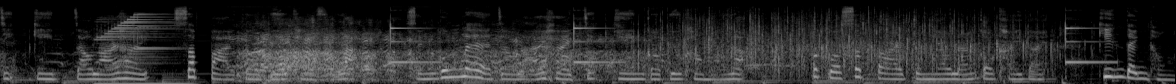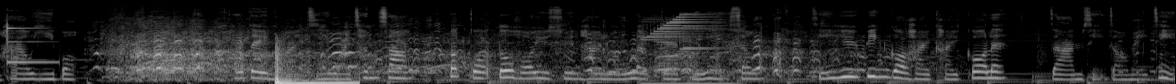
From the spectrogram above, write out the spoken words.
折剑就乃系失败个表舅母啦。成功呢，就乃系折剑个表舅母啦。不过失败仲有两个契弟，坚定同孝义噃，佢哋唔系。以为亲生，不过都可以算系努力嘅表儿生。至于边个系契哥呢？暂时就未知。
